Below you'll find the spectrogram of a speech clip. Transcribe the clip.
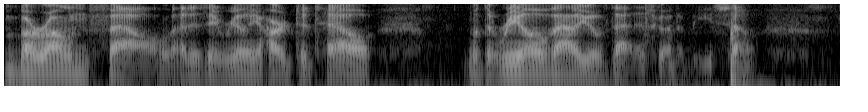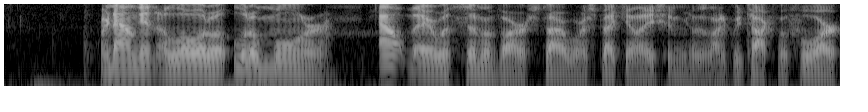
Baron Fel. That is a really hard to tell what the real value of that is going to be. So we're now getting a little, little more out there with some of our Star Wars speculation because, like we talked before,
